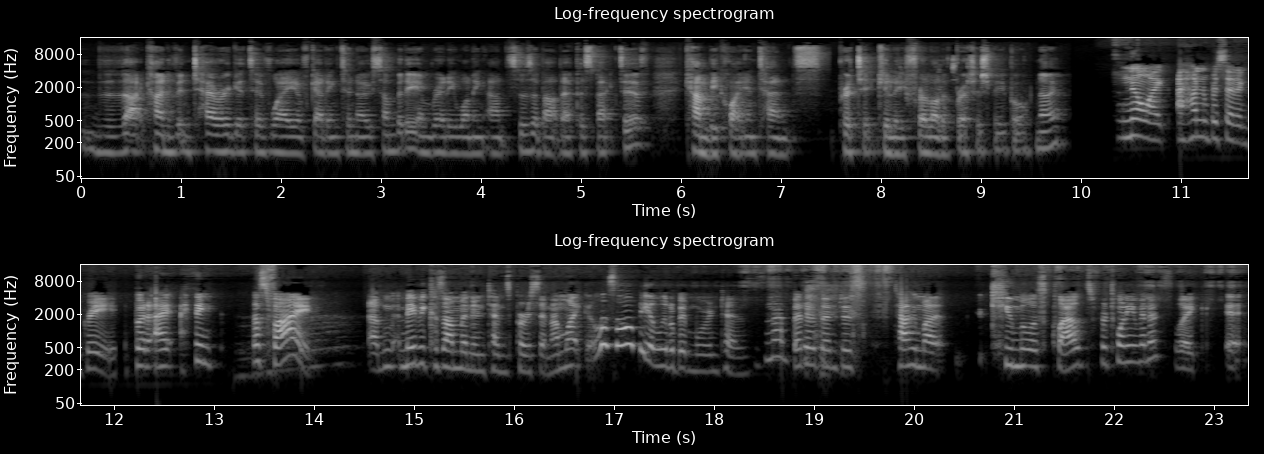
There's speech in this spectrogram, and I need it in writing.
that kind of interrogative way of getting to know somebody and really wanting answers about their perspective can be quite intense, particularly for a lot of British people. No? No, I, I 100% agree. But I, I think that's fine. Um, maybe because I'm an intense person. I'm like, let's all be a little bit more intense. Isn't that better than just talking about cumulus clouds for 20 minutes? Like, it,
